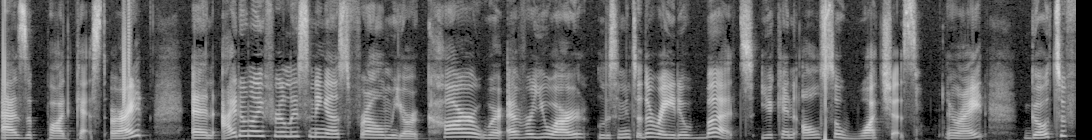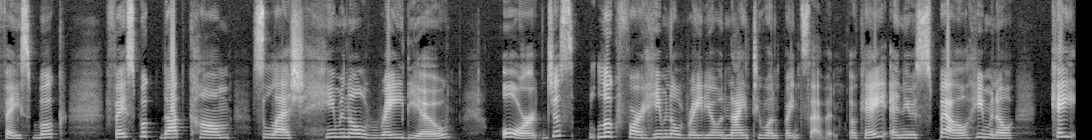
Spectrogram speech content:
as a podcast, all right? And I don't know if you're listening us from your car, wherever you are listening to the radio, but you can also watch us. All right, go to Facebook, facebook.com slash Khemnel radio, or just look for Khemnel radio 91.7, okay? And you spell Khemnel K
